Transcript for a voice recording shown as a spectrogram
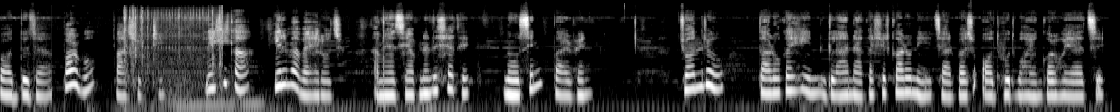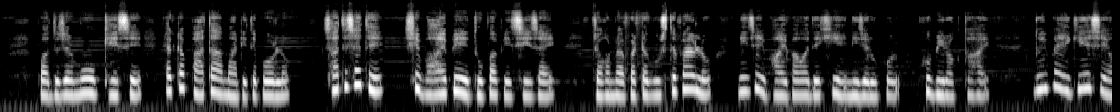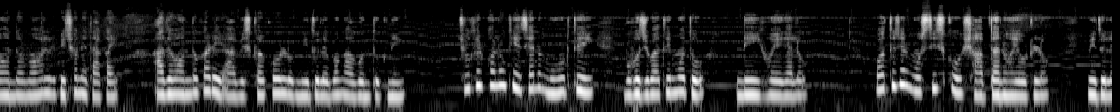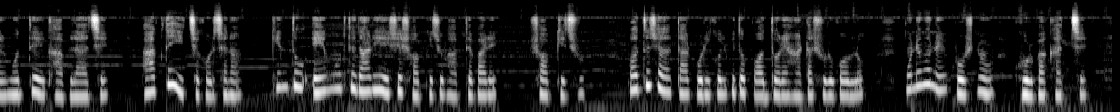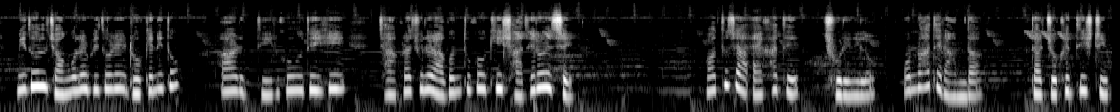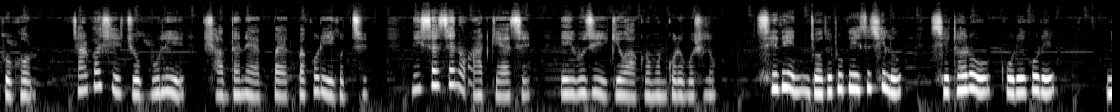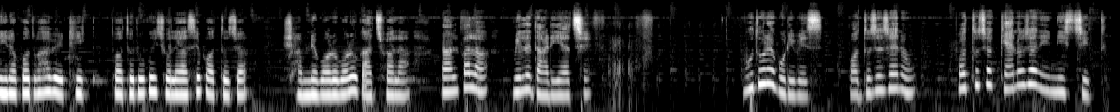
পদ্মজা। পর্ব বাষট্টি। লেখিকা ইলমা বেহরোজ। আমি আছি আপনাদের সাথে নৌসিন পারভেন। চন্দ্র তারকাহীন গ্লান আকাশের কারণে চারপাশ অদ্ভুত ভয়ঙ্কর হয়ে আছে। পদ্মজার মুখ ঘেঁষে একটা পাতা মাটিতে পড়ল। সাথে সাথে সে ভয় পেয়ে দুপা পিছিয়ে যায়। যখন ব্যাপারটা বুঝতে পারল, নিজেই ভয় পাওয়া দেখিয়ে নিজের উপর খুব বিরক্ত হয়। দুই পা এগিয়ে এসে অন্দরমহলের পিছনে তাকায়। আধো অন্ধকারে আবিষ্কার করল মৃদুল এবং আগন্তুক নেই। চোখের পলকে যেন মুহূর্তেই ভোজবাতির মতো নেই হয়ে গেল। পদ্মজার মস্তিষ্ক সাবধান হয়ে উঠল। মৃদুলের মধ্যে ঘাবলা আছে। ভাবতেই ইচ্ছে করছে না, কিন্তু এই মুহূর্তে দাঁড়িয়ে সে সব কিছু ভাবতে পারে সব কিছু পদ্মজা তার পরিকল্পিত পথ ধরে হাঁটা শুরু করল। মনে মনে প্রশ্ন ঘুরপাক খাচ্ছে। মৃদুল জঙ্গলের ভিতরে ঢোকেনি তো? আর দীর্ঘদেহী ঝাঁকড়া চুলের আগন্তুকও কি সাথে রয়েছে? পদ্মজা এক হাতে ছুরি নিল, অন্য হাতে রামদা। তার চোখের দৃষ্টি প্রখর, চারপাশে চোখ বুলিয়ে সাবধানে এক পা এক পা করে এগোচ্ছে। নিঃশ্বাস যেন আটকে আছে, এই বুঝি কেউ আক্রমণ করে বসল। সেদিন যতটুকু এসেছিল, সেটারও করে করে নিরাপদভাবে ঠিক ততটুকুই চলে আসে পদ্মজা। সামনে বড় বড় গাছপালা, ডালপালা মেলে দাঁড়িয়ে আছে। ভুতুরে পরিবেশ, পদ্মজা যেন, পদ্মজা কেন জানি নিশ্চিত।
